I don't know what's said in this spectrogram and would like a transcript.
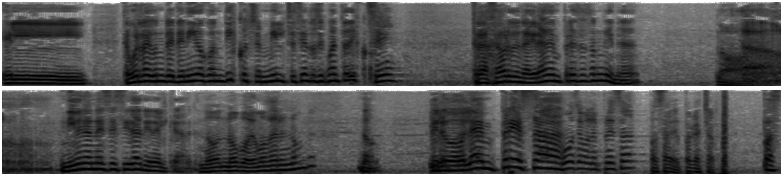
El, ¿Te acuerdas de un detenido con discos, 3.350 discos? ¿Sí? Trabajador de una gran empresa sandina. No. Ah, ni una necesidad tiene el cabro. no. ¿No podemos dar el nombre? No. ¿Y la Pero la empresa? ¿Cómo se llama la empresa? Para saber, para cachar. pas-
